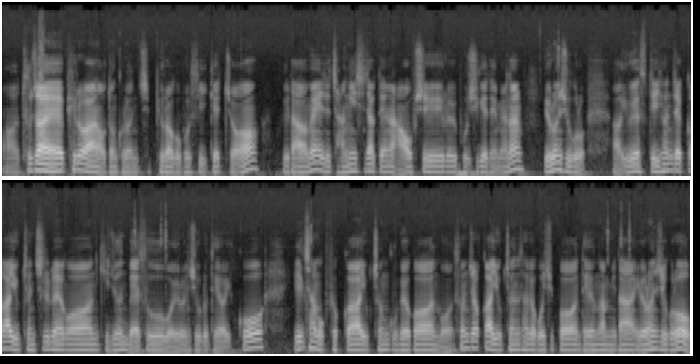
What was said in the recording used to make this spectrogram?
어, 투자에 필요한 어떤 그런 지표라고 볼 수 있겠죠. 그 다음에 이제 장이 시작되는 9시를 보시게 되면은 이런 식으로 어, USD 현재가 6,700원 기준 매수 뭐 이런 식으로 되어 있고 1차 목표가 6,900원 뭐 손절가 6,450원 대응합니다. 이런 식으로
